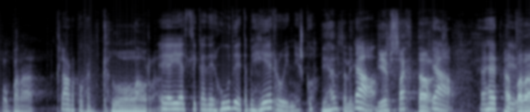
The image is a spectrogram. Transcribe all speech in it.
og bara klára bókan klára. ég, ég held líka að þeir húði þetta með heroíni sko. Ég held það líka. Já. Ég hef sagt það. þetta, er bara,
